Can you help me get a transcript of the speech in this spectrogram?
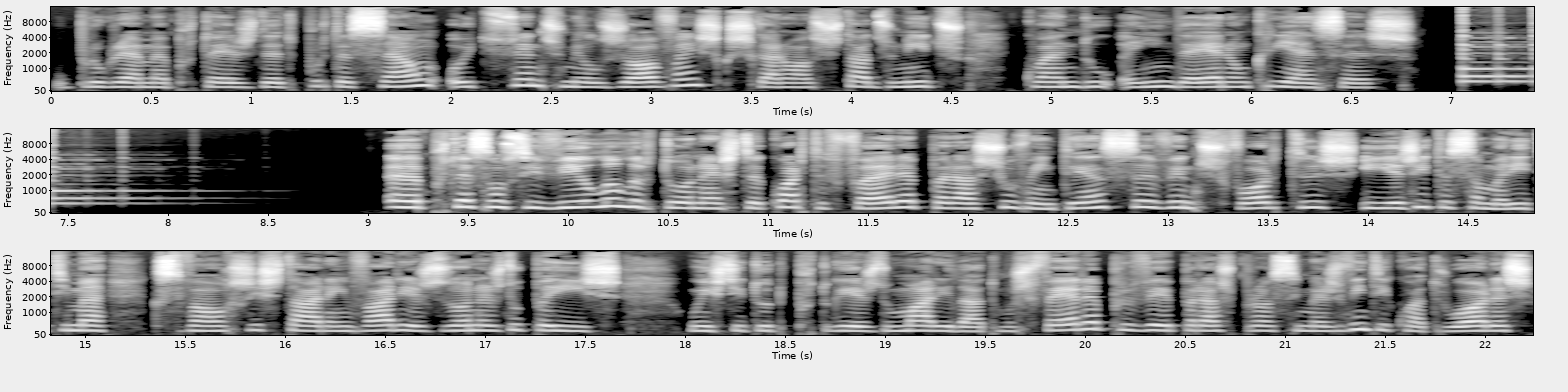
O programa protege da deportação 800 mil jovens que chegaram aos Estados Unidos quando ainda eram crianças. A Proteção Civil alertou nesta quarta-feira para a chuva intensa, ventos fortes e agitação marítima que se vão registrar em várias zonas do país. O Instituto Português do Mar e da Atmosfera prevê para as próximas 24 horas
